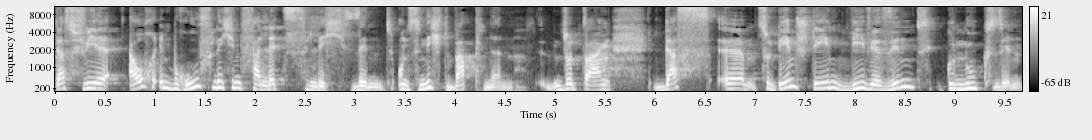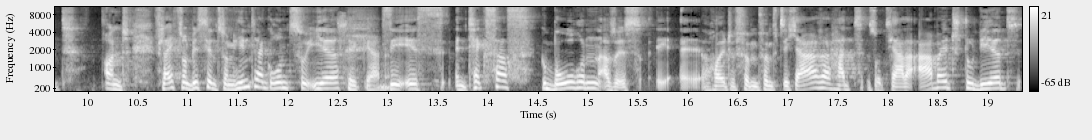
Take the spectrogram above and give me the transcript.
dass wir auch im beruflichen verletzlich sind, uns nicht wappnen, sozusagen, dass äh, zu dem stehen, wie wir sind, genug sind. Und vielleicht so ein bisschen zum Hintergrund zu ihr. Sehr gerne. Sie ist in Texas geboren, also ist äh, heute 55 Jahre, hat soziale Arbeit studiert,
